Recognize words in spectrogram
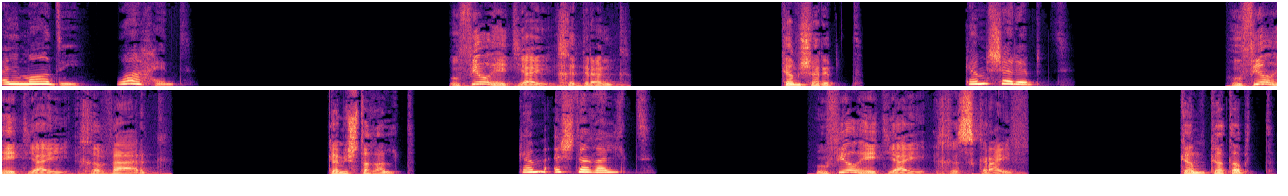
الماضي واحد. Hoeveel het jy gedrink? كم شربت؟ كم شربت؟ Hoeveel het jy gewerk? كم اشتغلت؟ كم اشتغلت؟ Hoeveel het jy geskryf? كم كتبت؟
